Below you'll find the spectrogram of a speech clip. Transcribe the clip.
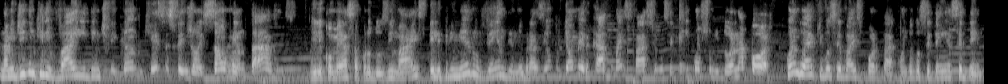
na medida em que ele vai identificando que esses feijões são rentáveis, ele começa a produzir mais. Ele primeiro vende no Brasil porque é um mercado mais fácil, você tem consumidor na porta. Quando é que você vai exportar? Quando você tem excedente.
